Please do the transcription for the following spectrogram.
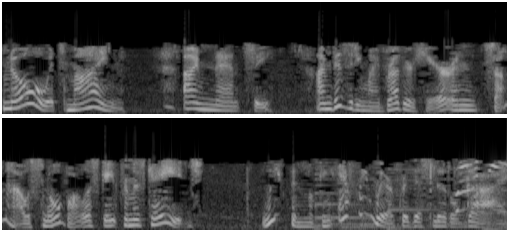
No, it's mine. I'm Nancy. I'm visiting my brother here, and somehow Snowball escaped from his cage. We've been looking everywhere for this little guy.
